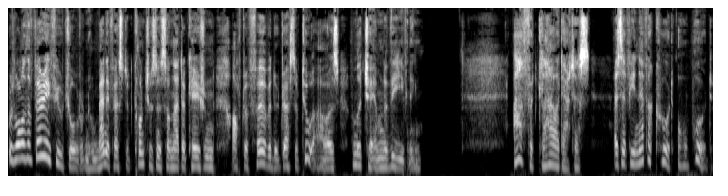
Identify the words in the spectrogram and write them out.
was one of the very few children who manifested consciousness on that occasion after a fervid address of two hours from the chairman of the evening. Alfred glowered at us as if he never could or would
